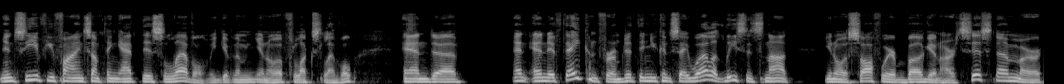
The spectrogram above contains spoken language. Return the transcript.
and see if you find something at this level. We give them, you know, a flux level, and uh, and and if they confirmed it, then you can say, well, at least it's not, you know, a software bug in our system or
